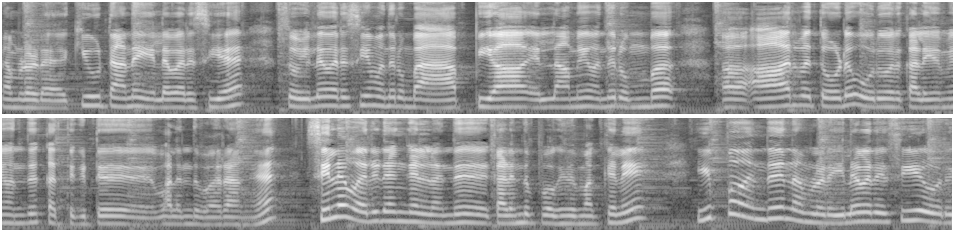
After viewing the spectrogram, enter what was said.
நம்மளோட க்யூட்டான இளவரசியை. ஸோ இளவரசியும் வந்து ரொம்ப ஹாப்பியாக எல்லாமே வந்து ரொம்ப ஆர்வத்தோடு ஆர்வத்தோட ஒரு ஒரு கலையுமே வந்து கற்றுக்கிட்டு வளர்ந்து வராங்க. சில வருடங்கள் வந்து கடந்து போகுது மக்களே. இப்போ வந்து நம்மளோட இளவரசி ஒரு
